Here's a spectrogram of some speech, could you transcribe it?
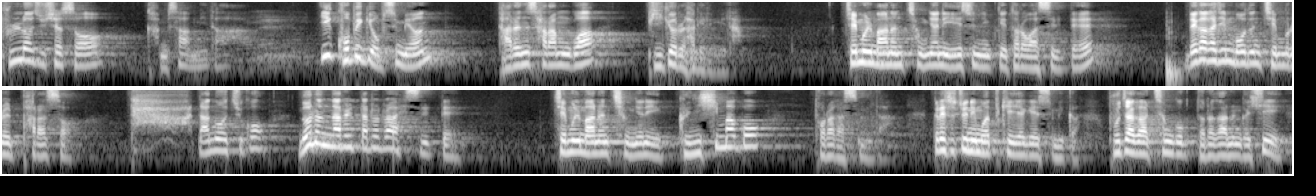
불러주셔서 감사합니다. 이 고백이 없으면 다른 사람과 비교를 하게 됩니다. 재물 많은 청년이 예수님께 돌아왔을 때 내가 가진 모든 재물을 팔아서 다 나누어 주고 너는 나를 따르라 했을 때 재물 많은 청년이 근심하고 돌아갔습니다. 그래서 주님 어떻게 이야기했습니까? 부자가 천국 들어가는 것이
